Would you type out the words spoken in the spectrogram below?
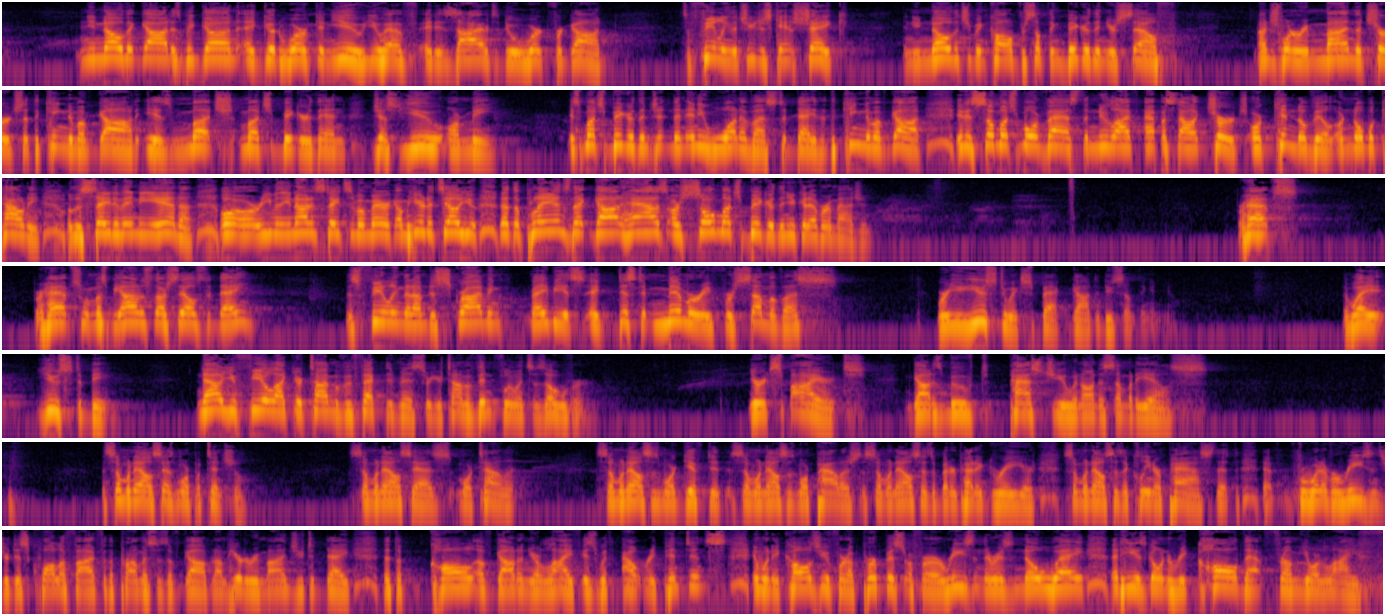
And you know that God has begun a good work in you. You have a desire to do a work for God. It's a feeling that you just can't shake and you know that you've been called for something bigger than yourself, I just want to remind the church that the kingdom of God is much, much bigger than just you or me. It's much bigger than, than any one of us today. That the kingdom of God, it is so much more vast than New Life Apostolic Church or Kendallville or Noble County or the state of Indiana or, or even the United States of America. I'm here to tell you that the plans that God has are so much bigger than you could ever imagine. Perhaps, perhaps we must be honest with ourselves today. This feeling that I'm describing, maybe it's a distant memory for some of us where you used to expect God to do something in you. The way it used to be. Now you feel like your time of effectiveness or your time of influence is over. You're expired. God has moved past you and onto somebody else someone else has more potential. Someone else has more talent. Someone else is more gifted. Someone else is more polished. Someone else has a better pedigree or someone else has a cleaner past. That, that for whatever reasons you're disqualified for the promises of God. But I'm here to remind you today that the call of God on your life is without repentance. And when He calls you for a purpose or for a reason, there is no way that He is going to recall that from your life.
